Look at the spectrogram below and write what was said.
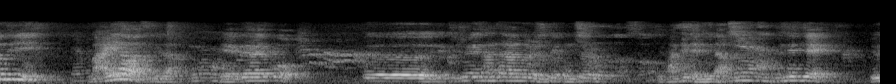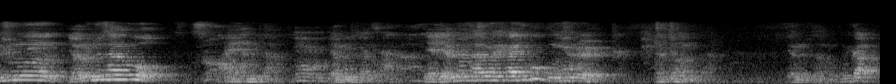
1번들이 많이 나왔습니다. 예, 그래가지고, 그, 그 중에서 한 사람을 이제 공천을 받게 됩니다. 예. 근데 이제, 요즘은 여론조사로 많이 합니다. 예, 여론조사. 여론조사. 예, 여론조사로 해가지고 공천을 결정합니다. 여론조사로. 그러니까,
